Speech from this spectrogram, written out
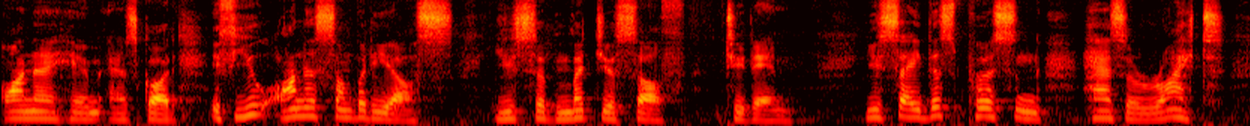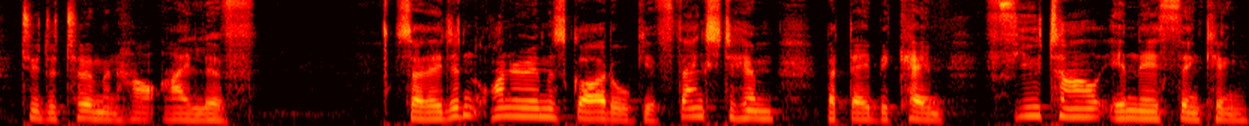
honor him as God. If you honor somebody else, you submit yourself to them. You say, This person has a right to determine how I live. So they didn't honor him as God or give thanks to him, but they became futile in their thinking,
